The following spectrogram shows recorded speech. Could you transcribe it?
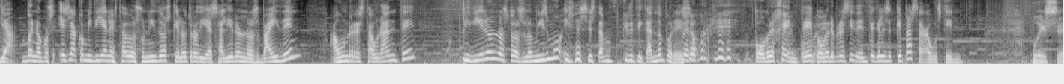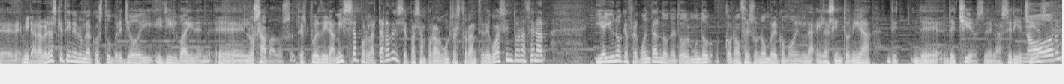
Ya. Bueno, pues es la comidilla en Estados Unidos que el otro día salieron los Biden a un restaurante. Pidieron los dos lo mismo y les están criticando por eso. ¿Pero por qué? Pobre gente, pobre, presidente. ¿Qué, les- ¿Qué pasa, Agustín? Pues eh, mira, la verdad es que tienen una costumbre, Joe y, y Jill Biden, eh, los sábados, después de ir a misa por la tarde, se pasan por algún restaurante de Washington a cenar. Y hay uno que frecuentan donde todo el mundo conoce su nombre, como en la, en la sintonía de, de- de Cheers, de la serie Cheers. Norm.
